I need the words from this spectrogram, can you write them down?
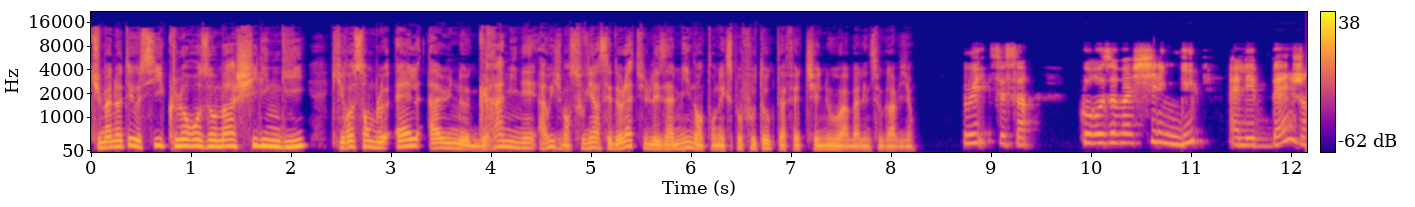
Tu m'as noté aussi Chlorosoma shillingi, qui ressemble, elle, à une graminée. Ah oui, je m'en souviens, ces deux-là, tu les as mis dans ton expo photo que tu as faite chez nous à Baleine sous Gravillon. Oui, c'est ça. Chlorosoma shillingi, elle est beige,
